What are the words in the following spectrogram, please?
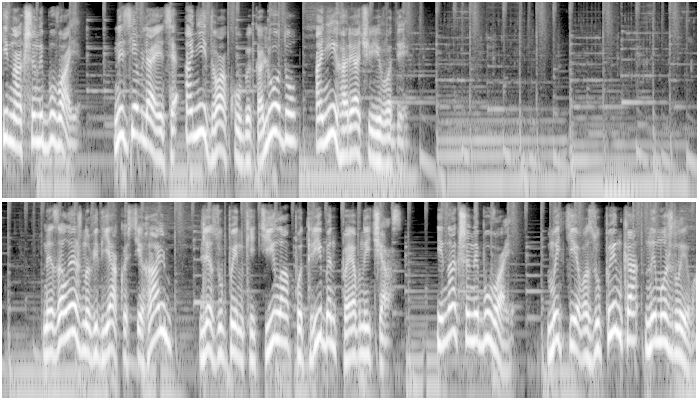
Інакше не буває. Не з'являється ані два кубика льоду, ані гарячої води. Незалежно від якості гальм, для зупинки тіла потрібен певний час. Інакше не буває. Миттєва зупинка неможлива.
